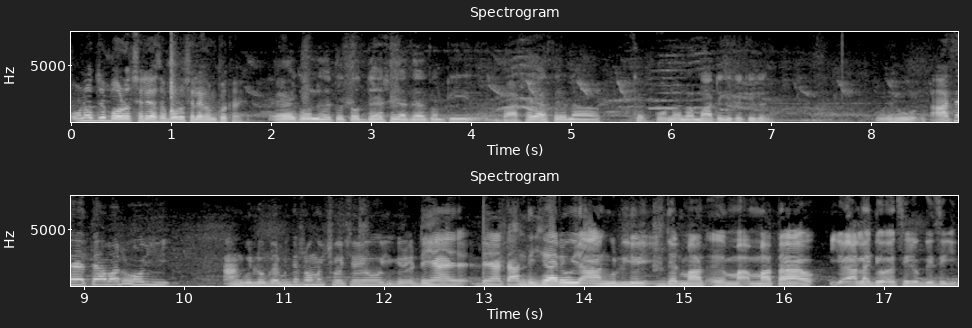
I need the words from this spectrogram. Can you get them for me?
ওনার যে বড় ছেলে আছে বড় ছেলে এখন কোথায়? এখন হয়তো তো দেশ হয়ে আছে এখন কি বাসায় আছে না কোনো না মাঠে গেছে কি জানি? ও- এতে আবার ওই আঙ্গুল গরমিতে সমস্যা হয়েছে ওই ডেয়া ডেয়া টান দিয়েছে আর ওই আঙ্গুলি মাথা আলাই দিয়েছে গেছে কি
